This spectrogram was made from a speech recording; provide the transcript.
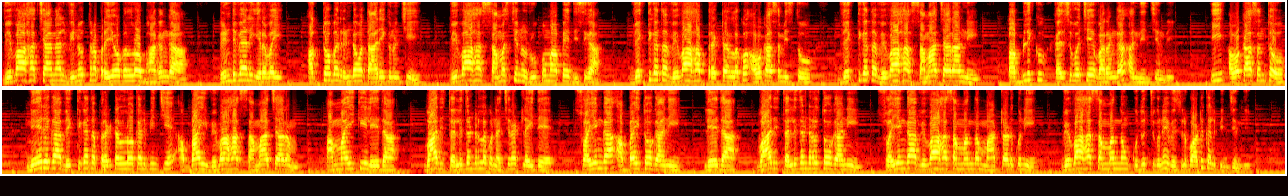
వివాహ ఛానల్ వినూత్న ప్రయోగంలో భాగంగా రెండు వేల ఇరవై అక్టోబర్ రెండవ తారీఖు నుంచి వివాహ సమస్యను రూపుమాపే దిశగా వ్యక్తిగత వివాహ ప్రకటనలకు అవకాశమిస్తూ వ్యక్తిగత వివాహ సమాచారాన్ని పబ్లిక్కు కలిసి వచ్చే వరంగా అందించింది. ఈ అవకాశంతో నేరుగా వ్యక్తిగత ప్రకటనలో కనిపించే అబ్బాయి వివాహ సమాచారం అమ్మాయికి లేదా వారి తల్లిదండ్రులకు నచ్చినట్లయితే స్వయంగా అబ్బాయితో గాని లేదా వారి తల్లిదండ్రులతో గాని స్వయంగా వివాహ సంబంధం మాట్లాడుకుని వివాహ సంబంధం కుదుర్చుకునే వెసులుబాటు కల్పించింది.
